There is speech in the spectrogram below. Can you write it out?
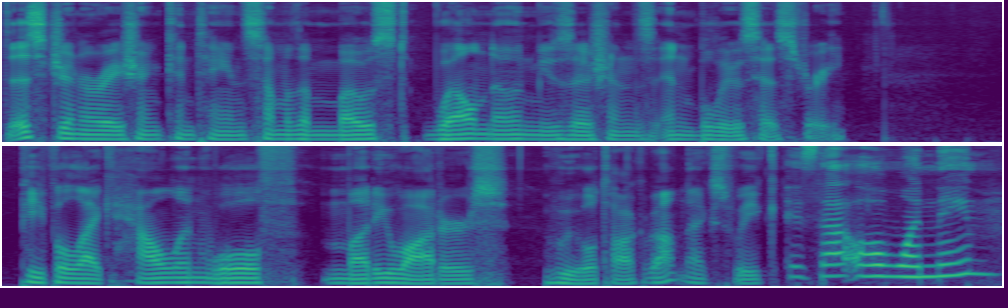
This generation contains some of the most well-known musicians in blues history. People like Howlin' Wolf, Muddy Waters, who we will talk about next week. Is that all one name?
